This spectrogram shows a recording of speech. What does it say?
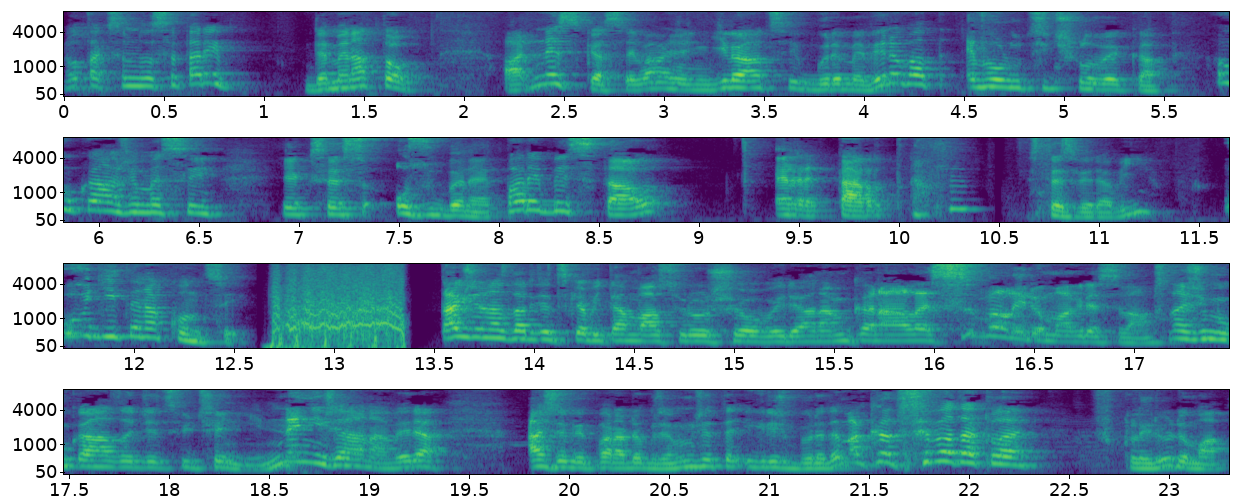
No tak jsem zase tady. Jdeme na to. A dneska se, vážení diváci, budeme věnovat evoluci člověka a ukážeme si, jak se z ozubené pariby stal retard. Jste zvědaví? Uvidíte na konci. Takže nazdar děcka, vítám vás u dalšího videa na kanále Svaly doma, kde se vám snažím ukázat, že cvičení není žádná věda a že vypadá dobře můžete, i když budete makat třeba takhle v klidu doma.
